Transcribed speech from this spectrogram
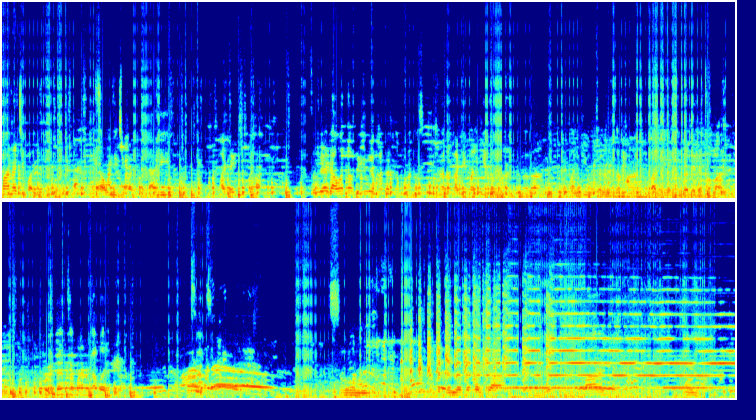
मानाची पालखी. सावलीची पालखी. आणि घाटाईची पालखी. सगळ्या गावांना वेगवेगळ्या प्रकारचा मान असतो. कुणाला काठी पालखीचा मान कुणाला पालखी उचलण्याचा मान पालखी सुद्धा देण्याचा मान. भक्तांचा मान गाभाऱ्याचा तसंच सो वेगवेगळ्या प्रकारच्या मान इथे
